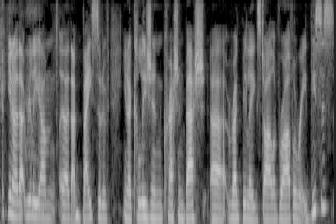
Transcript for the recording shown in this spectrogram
you know, that really um uh, that base sort of you know collision, crash and bash uh, rugby league style of rivalry. This is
